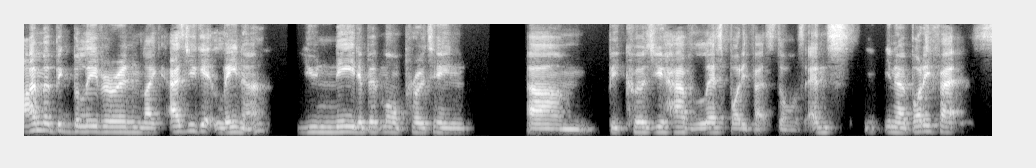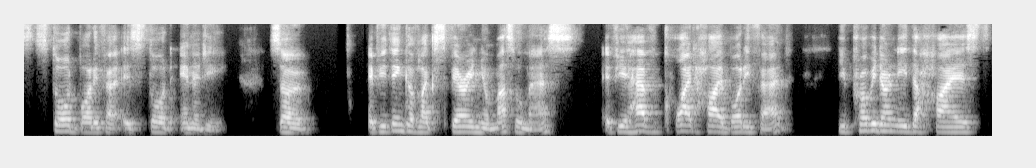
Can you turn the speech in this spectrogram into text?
I'm a big believer in like, as you get leaner, you need a bit more protein um, because you have less body fat stores. And you know body fat stored body fat is stored energy. So if you think of like sparing your muscle mass if you have quite high body fat you probably don't need the highest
